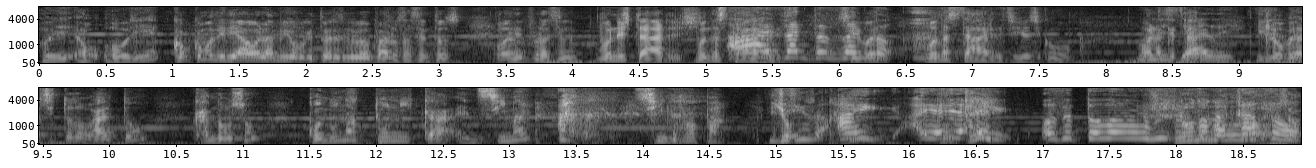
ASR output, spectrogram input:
Oye, oye, ¿cómo, diría hola, amigo? Porque tú eres muy bueno para los acentos Bueno. eh. Buenas tardes. Buenas Ah, tardes. exacto, Sí, buen- exacto. buenas tardes. Y yo así como, hola, Buenas ¿qué tal? tardes. Y lo veo así todo alto, canoso, con una túnica encima, sin ropa. Y yo, Sí, ay, ay, ay, ¿por qué? ay. O sea, todo un no, no, no, no, o sea,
